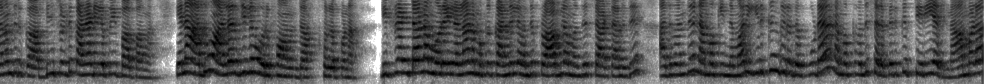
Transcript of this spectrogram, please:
செவந்திருக்கா அப்படின்னு சொல்லிட்டு கண்ணாடியில் போய் பார்ப்பாங்க. ஏன்னா அதுவும் அலர்ஜியில் ஒரு ஃபார்ம் தான் சொல்லப்போனால் டிஃப்ரெண்ட்டான முறையிலலாம் நமக்கு கண்ணில் வந்து ப்ராப்ளம் வந்து ஸ்டார்ட் ஆகுது. அது வந்து நமக்கு இந்த மாதிரி இருக்குங்கிறத கூட நமக்கு வந்து சில பேருக்கு தெரியாது. நாமளா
